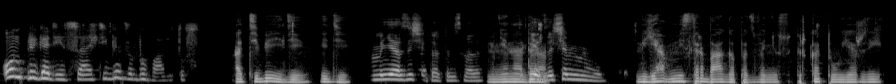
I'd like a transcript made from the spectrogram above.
Он пригодится, а тебе забывантус. А тебе иди, иди. У меня защита от талисмана. Мне Так надо... нет, зачем ему? Я мистер Бага позвоню, суперкоту, я же их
